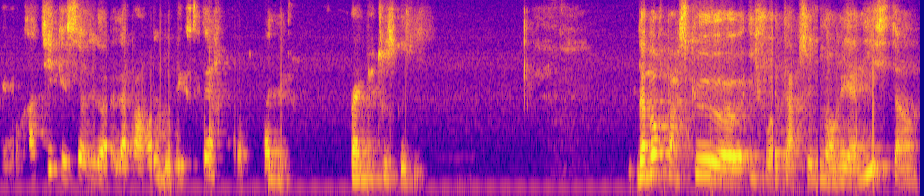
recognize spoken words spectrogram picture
démocratique et c'est la, parole de l'expert Pas du, pas du tout ce que je dis. D'abord parce qu'il euh, faut être absolument réaliste hein,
